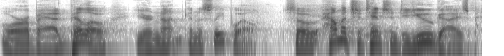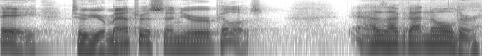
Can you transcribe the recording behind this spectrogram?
or a bad pillow, you're not going to sleep well. So, how much attention do you guys pay to your mattress and your pillows? As I've gotten older,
